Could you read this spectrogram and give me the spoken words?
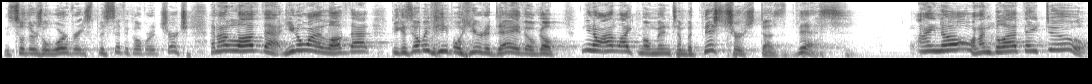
And so there's a word very specific over at church. And I love that. You know why I love that? Because there'll be people here today, they'll go, you know, I like momentum, but this church does this. I know, and I'm glad they do.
